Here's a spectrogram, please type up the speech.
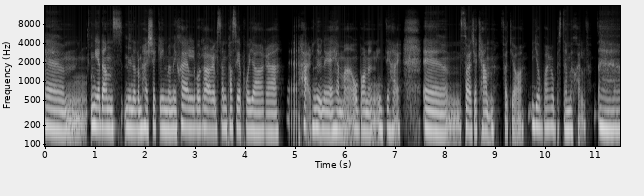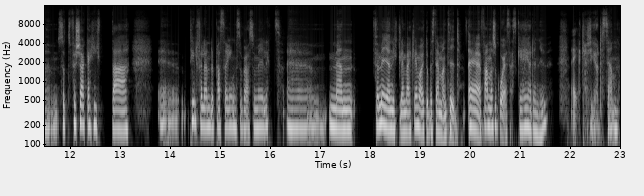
Eh, Medan mina de här checka in med mig själv och rörelsen passar jag på att göra eh, här, nu när jag är hemma och barnen inte är här. Eh, för att jag kan, för att jag jobbar och bestämmer själv. Eh, så att försöka hitta eh, Eh, tillfällen där det passar in så bra som möjligt. Eh, men för mig har nyckeln verkligen varit att bestämma en tid. Eh, för annars går jag så här, ska jag göra det nu? Nej, jag kanske gör det sen.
